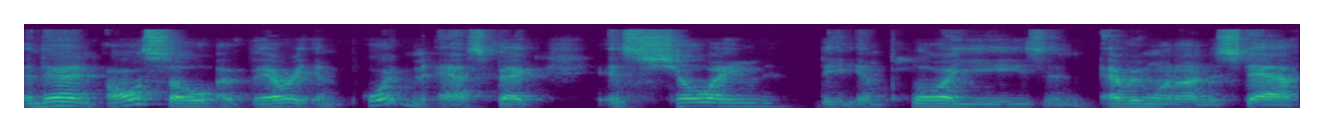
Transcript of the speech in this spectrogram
And then also a very important aspect is showing the employees and everyone on the staff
